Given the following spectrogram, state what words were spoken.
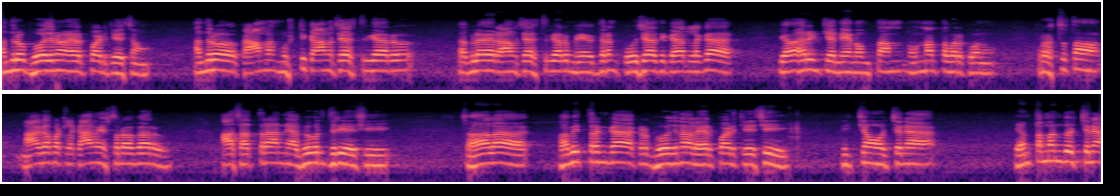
అందులో భోజనం ఏర్పాటు చేశాం. అందులో కామ ముష్టి కామశాస్త్రి గారు అభిలయ రామశాస్త్రి గారు మేమిద్దరం కోశాధికారులుగా వ్యవహరించే నేను ఉన్నంత వరకును. ప్రస్తుతం నాగపట్ల కామేశ్వరరావు గారు ఆ సత్రాన్ని అభివృద్ధి చేసి చాలా పవిత్రంగా అక్కడ భోజనాలు ఏర్పాటు చేసి నిత్యం వచ్చిన ఎంతమంది వచ్చినా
